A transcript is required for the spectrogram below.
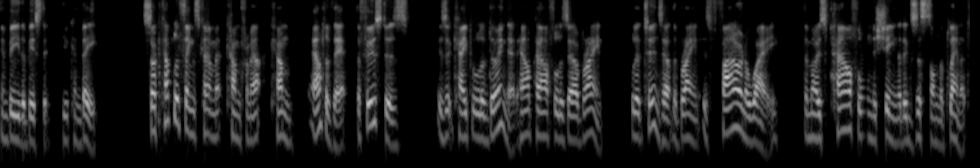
and be the best that you can be. So, a couple of things come, come, from out, come out of that. The first is, is it capable of doing that? How powerful is our brain? Well, it turns out the brain is far and away the most powerful machine that exists on the planet.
